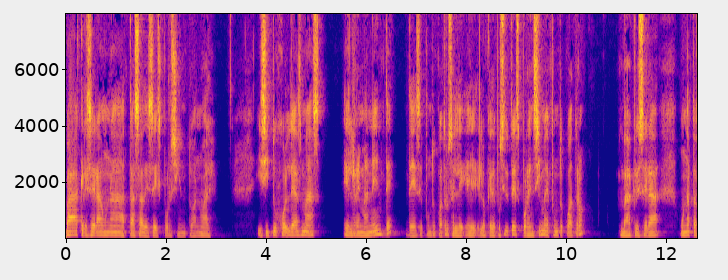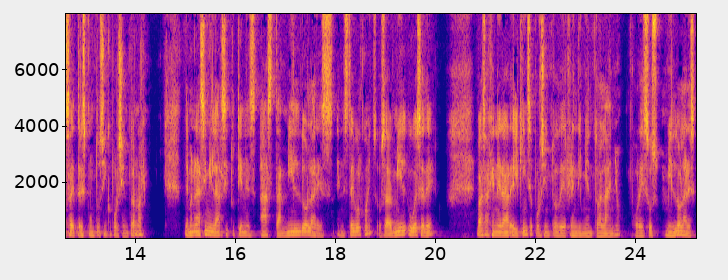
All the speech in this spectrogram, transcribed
va a crecer a una tasa de 6% anual. Y si tú holdeas más, el remanente de ese 0.4, eh, lo que deposites por encima de 0.4, va a crecer a una tasa de 3.5% anual. De manera similar, si tú tienes hasta mil dólares en stablecoins, o sea, mil USD, vas a generar el 15% de rendimiento al año por esos mil dólares.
